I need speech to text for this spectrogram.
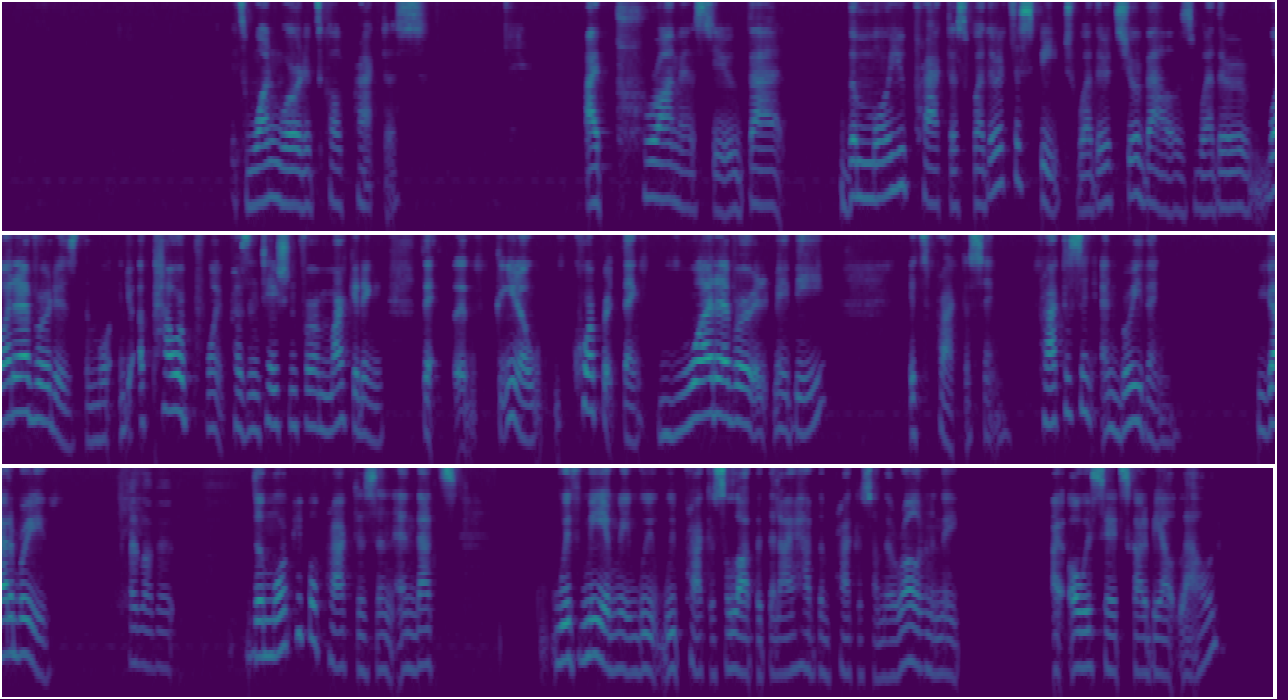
It's one word, it's called practice. I promise you that the more you practice, whether it's a speech, whether it's your vows, whether whatever it is, the more a PowerPoint presentation for a marketing, the uh, you know corporate thing, whatever it may be, it's practicing, practicing and breathing. You got to breathe. I love it. The more people practice, and and that's with me. I mean, we we practice a lot, but then I have them practice on their own, and they. I always say it's got to be out loud.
